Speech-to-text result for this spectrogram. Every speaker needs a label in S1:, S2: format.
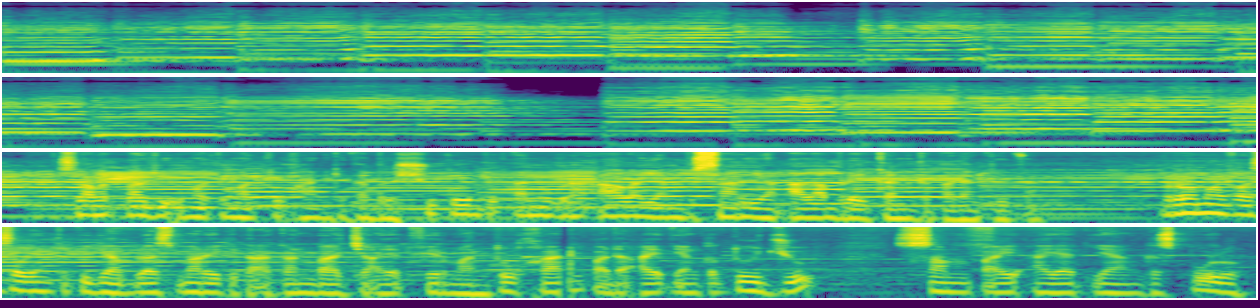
S1: Selamat pagi umat-umat Tuhan. Kita bersyukur untuk anugerah Allah yang besar yang Allah berikan kepada kita. Roma pasal yang ke-13 Mari kita akan baca ayat firman Tuhan Pada ayat yang ke-7 Sampai ayat yang ke-10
